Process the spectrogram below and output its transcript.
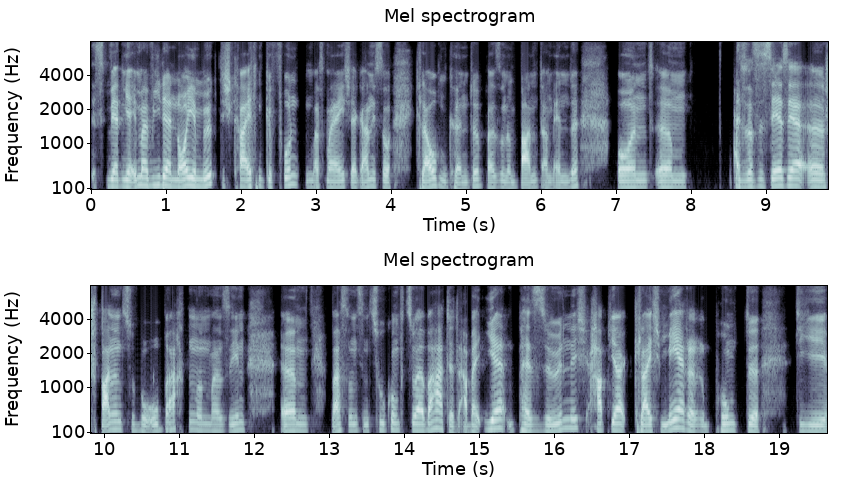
es werden ja immer wieder neue Möglichkeiten gefunden, was man eigentlich ja gar nicht so glauben könnte bei so einem Band am Ende. Und ähm, also das ist sehr, sehr äh, spannend zu beobachten und mal sehen, ähm, was uns in Zukunft so erwartet. Aber ihr persönlich habt ja gleich mehrere Punkte, die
